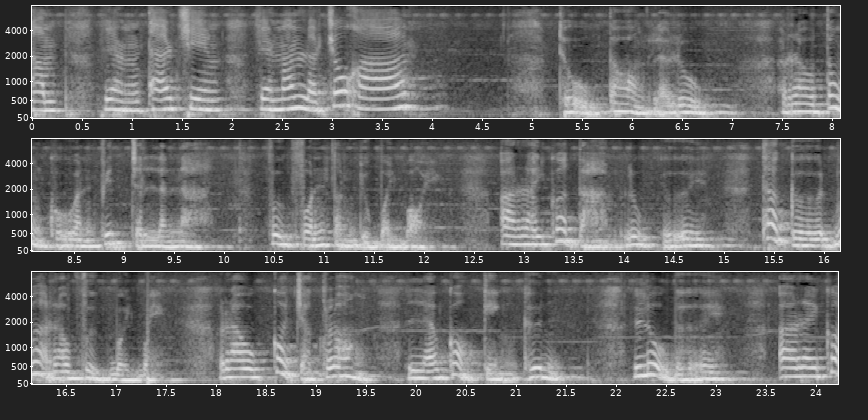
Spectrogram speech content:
ธรรม อย่างแท้จริงฉะนั้นเหรอเจ้าคะถูกต้องแล้วลูก เราต้องควรพิจารณา ฝึกฝนตนอยู่บ่อยๆ อะไรก็ตามลูกเอ้ยถ้าเกิดว่าเราฝึกบ่อยๆ เราก็จะคล่องแล้วก็เก่งขึ้น ลูกเอ๋ยอะไรก็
